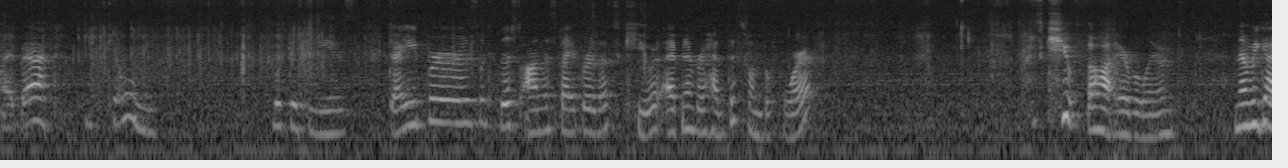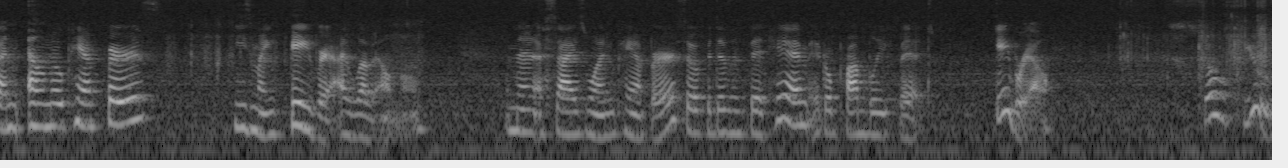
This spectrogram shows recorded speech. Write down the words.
My back is killing me. Look at these diapers. Look at this honest diaper. That's cute. I've never had this one before. It's cute with the hot air balloon. And then we got an Elmo Pampers. He's my favorite. I love Elmo. And then a size 1 pamper. So if it doesn't fit him, it'll probably fit Gabriel. So cute.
